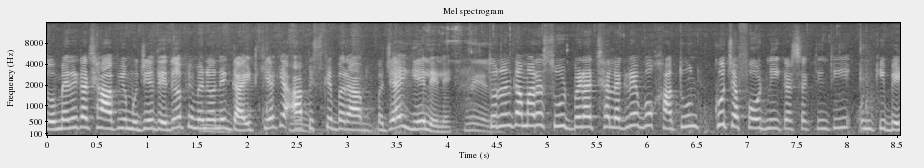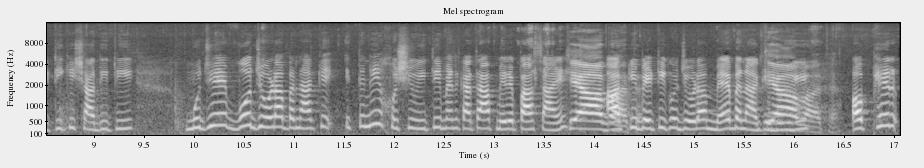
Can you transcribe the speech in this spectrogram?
तो मैंने कहा अच्छा आप ये मुझे दे दो। फिर मैंने उन्हें गाइड किया कि आप इसके बजाय ये ले लें। तो उन्होंने कहा हमारा सूट बड़ा अच्छा लग रहा है। वो खातून कुछ अफोर्ड नहीं कर सकती थी। उनकी बेटी की शादी थी। मुझे वो जोड़ा बना के इतनी खुशी हुई थी। मैंने कहा था आप मेरे पास आए। आपकी बेटी को जोड़ा मैं बना के दूँगी। और फिर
